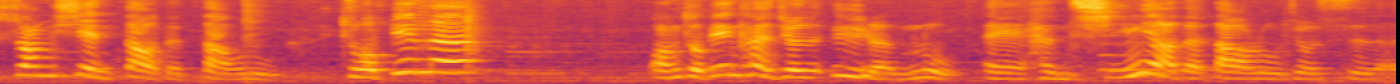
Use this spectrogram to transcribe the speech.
双线道的道路，左边呢，往左边看就是玉人路，哎，很奇妙的道路就是了。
